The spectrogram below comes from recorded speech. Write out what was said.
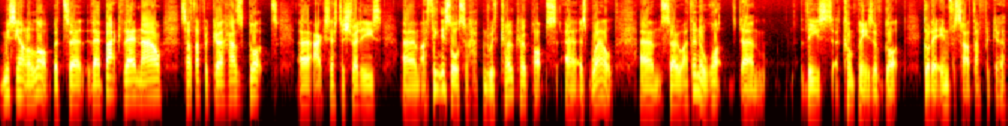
missing out on a lot. But uh, they're back there now. South Africa has got uh, access to shreddies. Um, I think this also happened with Cocoa Pops uh, as well. Um, so I don't know what um, these companies have got got it in for South Africa,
